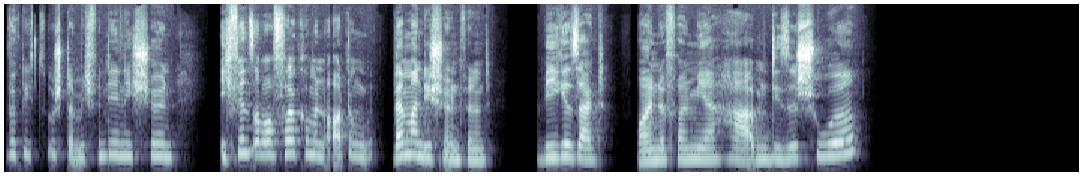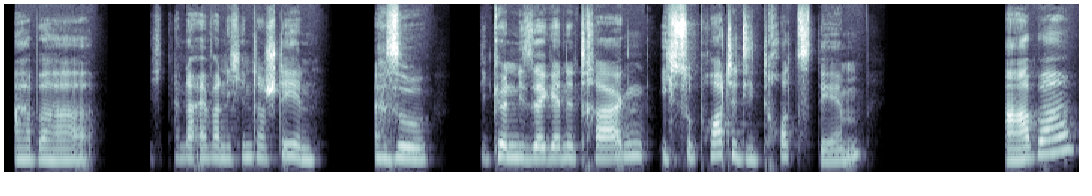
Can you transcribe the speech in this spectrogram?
wirklich zustimmen. Ich finde die nicht schön. Ich finde es aber vollkommen in Ordnung, wenn man die schön findet. Wie gesagt, Freunde von mir haben diese Schuhe. Aber ich kann da einfach nicht hinterstehen. Also, die können die sehr gerne tragen. Ich supporte die trotzdem. Aber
